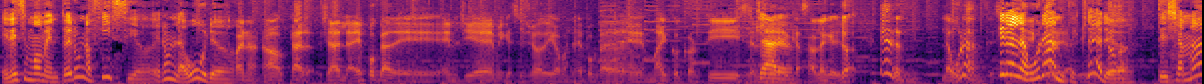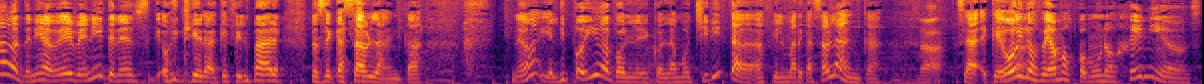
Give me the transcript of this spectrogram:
en ese momento era un oficio, era un laburo. Bueno, no, claro, ya en la época de MGM y qué sé yo, digamos, la época de Michael Curtis, el Claro. de Casablanca, yo, eran laburantes. Eran laburantes, claro. Te llamaba, tenía, ve, vení, tenés que- hoy que era que filmar, no sé, Casablanca. ¿No? Y el tipo iba con, con la mochilita a filmar Casablanca. Ah, O sea, que hoy los veamos como unos genios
